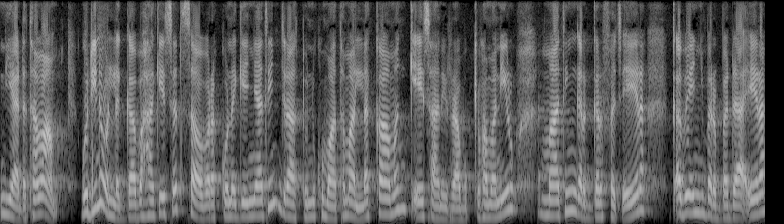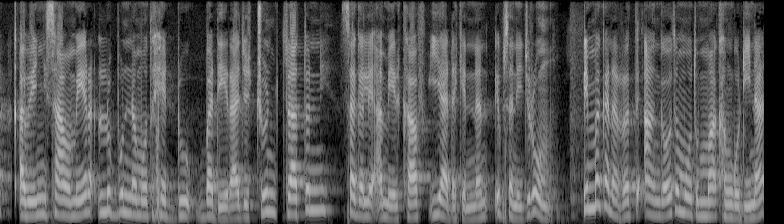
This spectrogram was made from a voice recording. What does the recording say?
ni yaadatama. Godina Wallaggaa Bahaa keessatti sababa rakkoo nageenyaatiin jiraattonni kumaatamaan lakkaa'aman qe'ee isaaniirraa buqqifamaniiru. Maatiin gargar faca'eera, qabeenyi barbadaa'eera, qabeenyi saamameera, lubbuun namoota hedduu badeeraa jechuun jiraattonni sagalee Ameerikaaf yaada kennan ibsanii jiru. Dhimma kana irratti aanga'oota mootummaa kan godinaa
